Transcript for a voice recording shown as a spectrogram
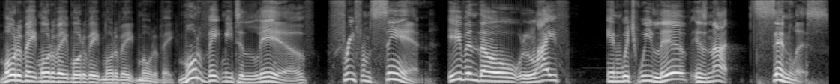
Motivate, motivate, motivate, motivate, motivate. Motivate me to live free from sin, even though life in which we live is not sinless.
